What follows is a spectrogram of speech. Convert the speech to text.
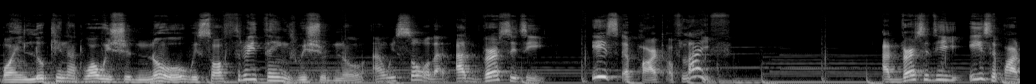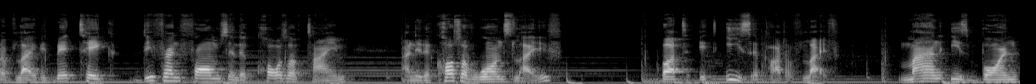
But in looking at what we should know, we saw three things we should know, and we saw that adversity is a part of life. Adversity is a part of life. It may take different forms in the course of time and in the course of one's life, but it is a part of life. Man is born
